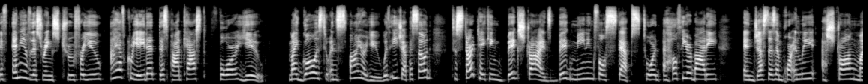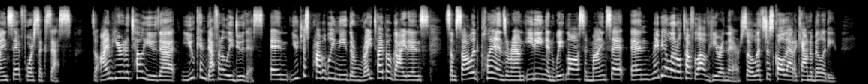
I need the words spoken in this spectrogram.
If any of this rings true for you, I have created this podcast for you. My goal is to inspire you with each episode to start taking big strides, big meaningful steps toward a healthier body, and just as importantly, a strong mindset for success. So I'm here to tell you that you can definitely do this. And you just probably need the right type of guidance, some solid plans around eating and weight loss and mindset, and maybe a little tough love here and there. So let's just call that accountability.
